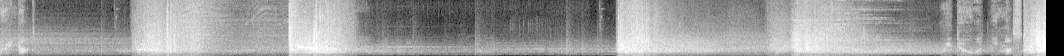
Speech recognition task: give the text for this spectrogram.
Worry not. We do what we must.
